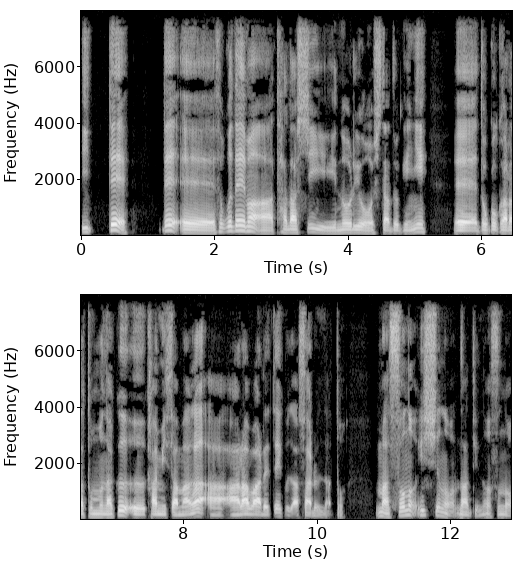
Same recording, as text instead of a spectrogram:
行って、で、えー、そこでまあ正しい祈りをしたときに、えー、どこからともなく神様が現れてくださるんだと。まあ、その一種の、なんていうの、その、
